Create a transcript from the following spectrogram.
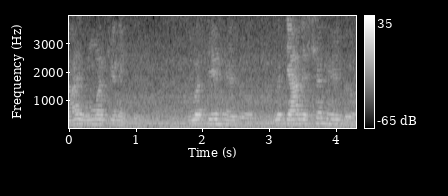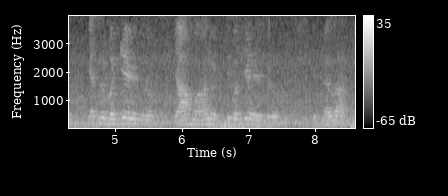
ನಾಳೆ ಹೋಮ್ವರ್ಕ್ ಏನೈತಿ ಇವತ್ತೇನು ಹೇಳಿದ್ರು? ಇವತ್ತು ಯಾವ ಲೆಸನ್ ಹೇಳಿದ್ರು, ಎದ್ರ ಬಗ್ಗೆ ಹೇಳಿದ್ರು, ಯಾವ ಮಹಾನ್ ವ್ಯಕ್ತಿ ಬಗ್ಗೆ ಹೇಳಿದರು, ಇದನ್ನೆಲ್ಲ ಅರ್ಥ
